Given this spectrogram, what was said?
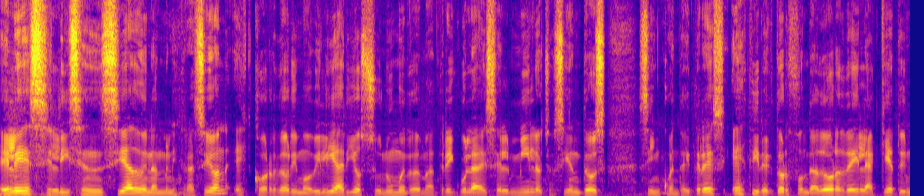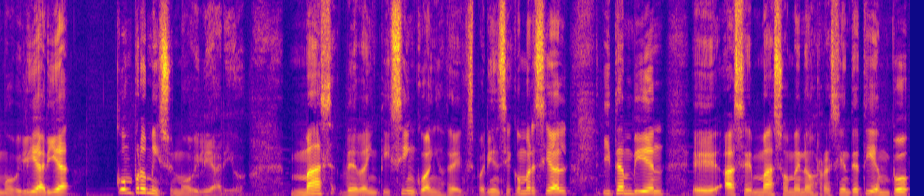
Él es licenciado en Administración, es corredor inmobiliario, su número de matrícula es el 1853, es director fundador de la Quieto Inmobiliaria, Compromiso Inmobiliario. Más de 25 años de experiencia comercial y también eh, hace más o menos reciente tiempo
